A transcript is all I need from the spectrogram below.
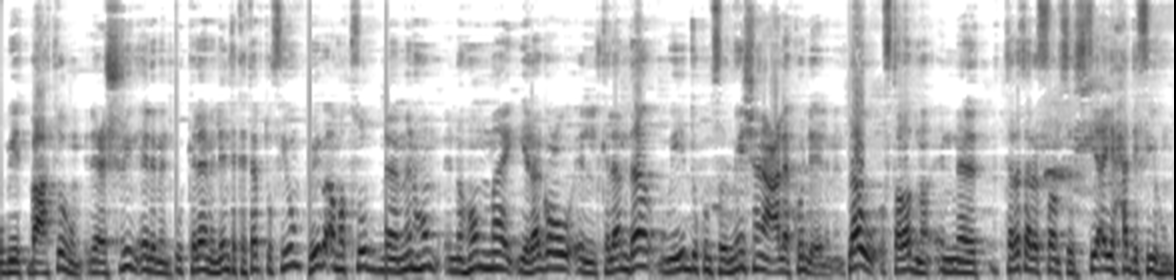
وبيتبعت لهم ال 20 element والكلام اللي انت كتبته فيهم ويبقى مطلوب منهم إن هم يراجعوا الكلام ده ويدوا confirmation على كل element لو افترضنا إن الثلاثه references في أي حد فيهم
